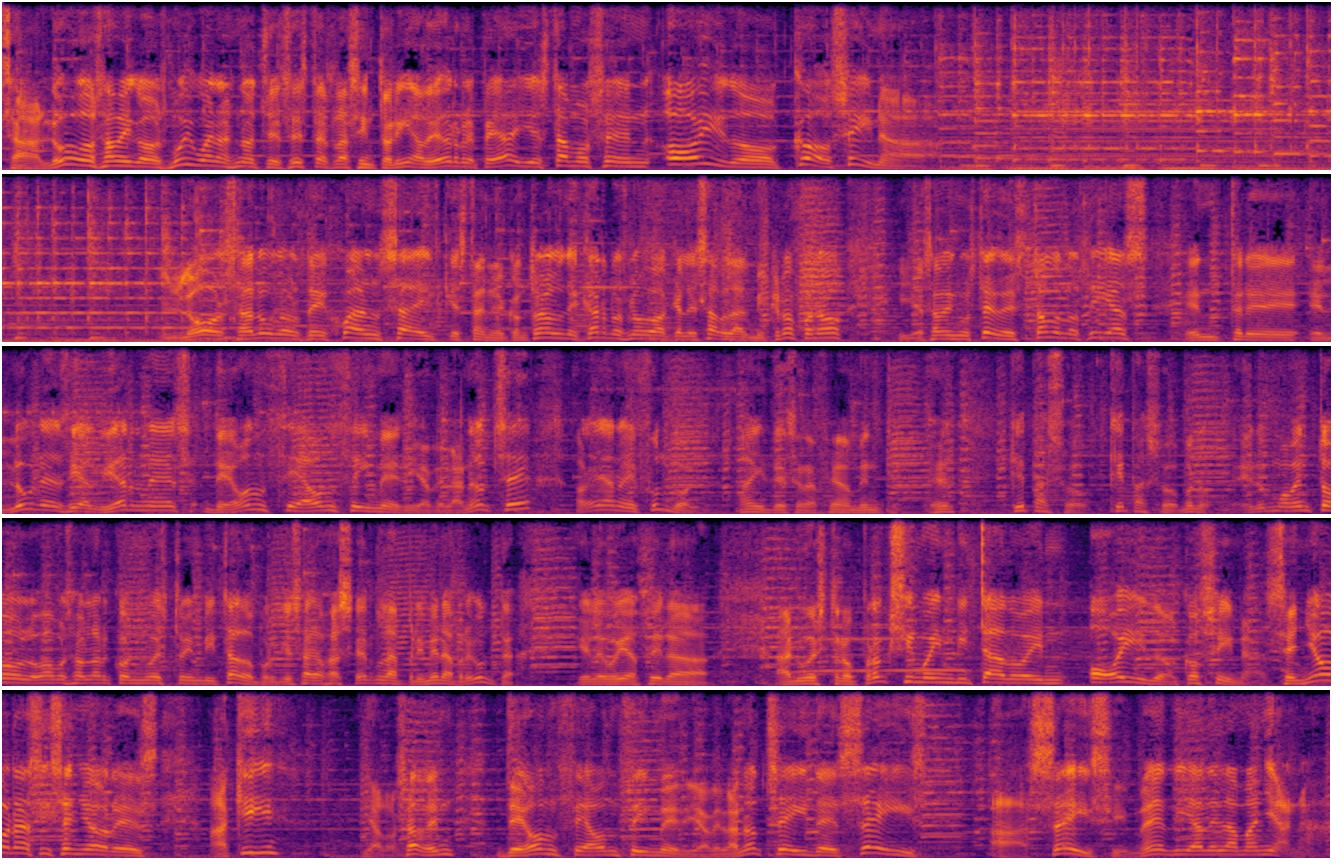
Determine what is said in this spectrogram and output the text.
Saludos amigos, muy buenas noches. Esta es la sintonía de RPA y estamos en Oído Cocina. Los saludos de Juan Saiz, que está en el control, de Carlos Nova, que les habla al micrófono. Y ya saben ustedes, todos los días, entre el lunes y el viernes, de 11 a 11 y media de la noche, ahora ya no hay fútbol. Ay, desgraciadamente. ¿eh? ¿Qué pasó? ¿Qué pasó? Bueno, en un momento lo vamos a hablar con nuestro invitado, porque esa va a ser la primera pregunta que le voy a hacer a, a nuestro próximo invitado en Oído Cocina. Señoras y señores, aquí ya lo saben, de 11 a 11 y media de la noche y de 6 a 6 y media de la mañana.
